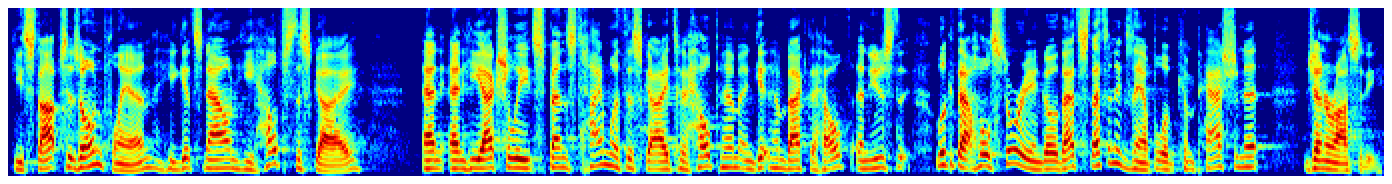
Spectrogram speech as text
he stops his own plan. He gets down, he helps this guy, and, and he actually spends time with this guy to help him and get him back to health. And you just look at that whole story and go, that's, that's an example of compassionate generosity,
